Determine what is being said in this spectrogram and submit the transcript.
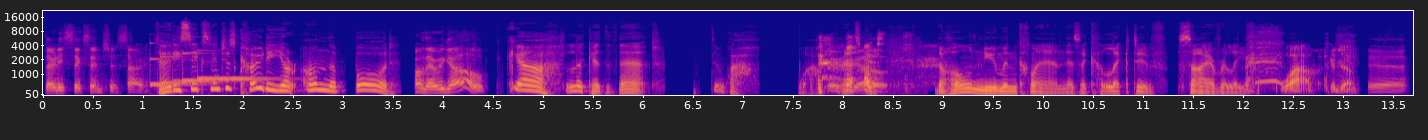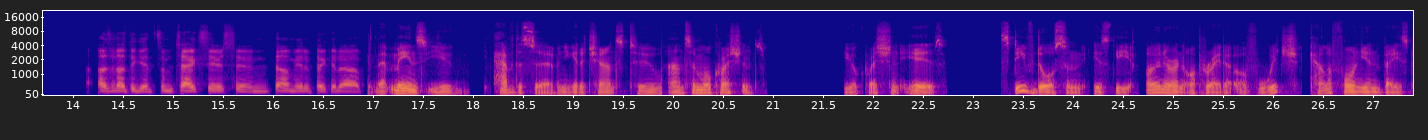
36 inches. Sorry. 36 inches. Cody, you're on the board. Oh, there we go. God, look at that. Wow. Wow. There we That's go. good. The whole Newman clan, there's a collective sigh of relief. Wow, good job. yeah. I was about to get some texts here soon telling me to pick it up. That means you have the serve and you get a chance to answer more questions. Your question is Steve Dawson is the owner and operator of which Californian based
